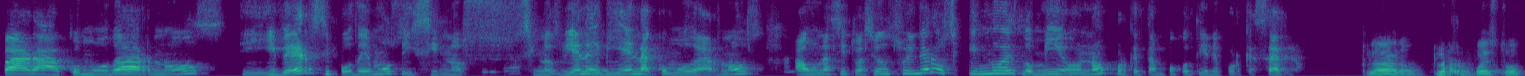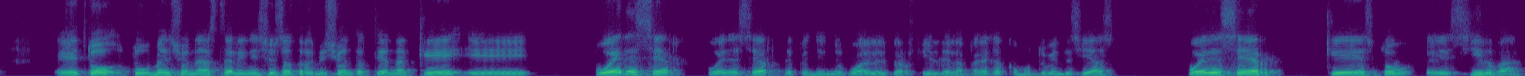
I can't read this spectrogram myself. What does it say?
para acomodarnos y, ver si podemos y si nos, si nos viene bien acomodarnos a una situación swinger o si no es lo mío, ¿no? Porque tampoco tiene por qué serlo. Claro, por supuesto. Eh, tú, tú, mencionaste al inicio de esta transmisión, Tatiana, que eh, Puede ser, puede ser, dependiendo igual el perfil de la pareja, como tú bien decías, puede ser que esto eh, sirva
